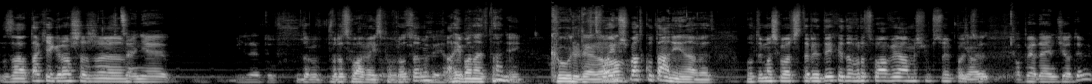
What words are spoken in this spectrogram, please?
za takie grosze, że W cenie biletów... do Wrocławia i z powrotem, a chyba nawet taniej. Kurde, W twoim no. przypadku taniej nawet, bo ty masz chyba 4 dychy do Wrocławia, a myśmy sumie Ja, polecili. opowiadałem ci o tym?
